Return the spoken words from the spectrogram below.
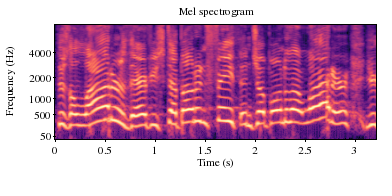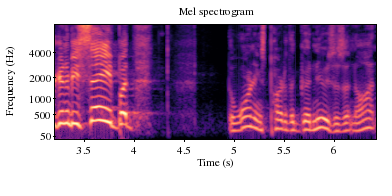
there's a ladder there. If you step out in faith and jump onto that ladder, you're going to be saved. But the warning's part of the good news, is it not?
